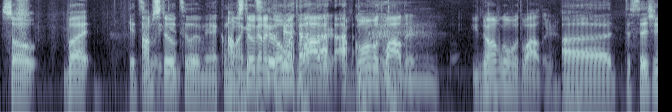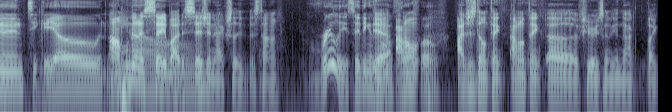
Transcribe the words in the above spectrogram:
So, but Get to I'm it, still- to it, man. Come I'm on, still gonna to go it. with Wilder. I'm going with Wilder. You know I'm going with Wilder. Uh, decision, TKO. I'm gonna say by decision actually this time. Really? So you think it's Yeah, I don't. 12? I just don't think. I don't think uh, Fury's gonna get knocked like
